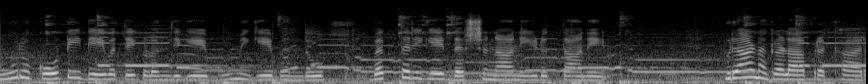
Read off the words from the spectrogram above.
ಮೂರು ಕೋಟಿ ದೇವತೆಗಳೊಂದಿಗೆ ಭೂಮಿಗೆ ಬಂದು ಭಕ್ತರಿಗೆ ದರ್ಶನ ನೀಡುತ್ತಾನೆ. ಪುರಾಣಗಳ ಪ್ರಕಾರ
